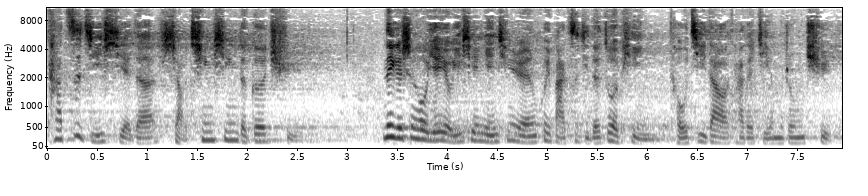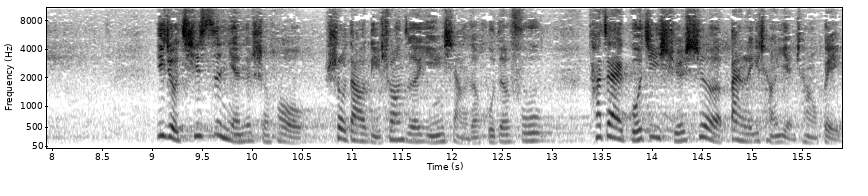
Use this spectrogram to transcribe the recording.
他自己写的小清新的歌曲。那个时候也有一些年轻人会把自己的作品投寄到他的节目中去。一九七四年的时候，受到李双泽影响的胡德夫，他在国际学社办了一场演唱会，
